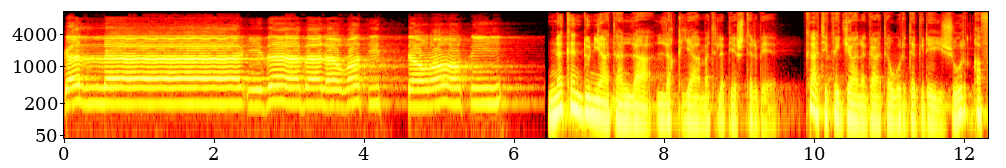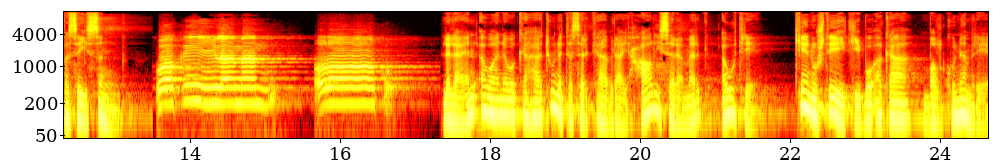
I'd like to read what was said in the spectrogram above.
کەللا ئیزا بەلەغەتی التەراقی. نەکەن دونیاتان لا لە قیامەت لە پێشتر بێ کاتێ کە گیان ئەگاتە وردەگرێی ژوور قەفەسەی سنگ. وقیل من راق. لە لایەن ئەوانەوە کە هاتوونەتە سەر کابرای حاڵی سەرە مەرگ ئەوترێ، کێ نوشتەیەکی بۆ ئەکا بەڵکو نەمرێ؟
